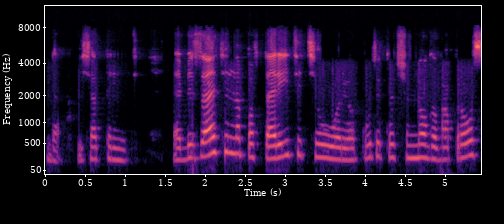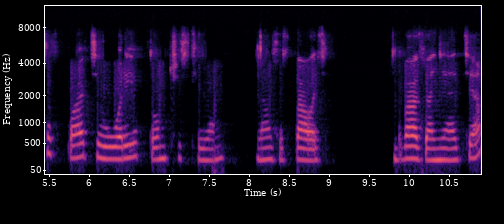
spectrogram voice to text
Да, 53. И обязательно повторите теорию. Будет очень много вопросов по теории в том числе. У нас осталось два занятия.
